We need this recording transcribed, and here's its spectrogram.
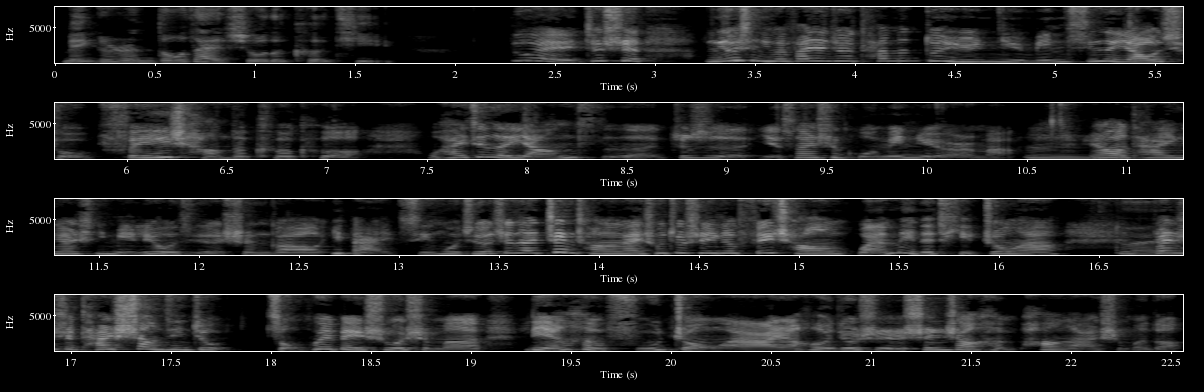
每个人都在修的课题。对，就是，尤其你会发现，就是他们对于女明星的要求非常的苛刻。我还记得杨紫，就是也算是国民女儿嘛，嗯，然后她应该是一米六几的身高，一百斤，我觉得这在正常人来说就是一个非常完美的体重啊。对，但是她上镜就总会被说什么脸很浮肿啊，然后就是身上很胖啊什么的，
